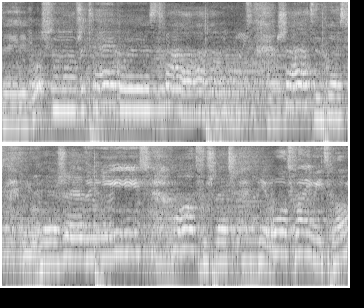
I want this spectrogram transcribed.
Odejdę głośno, może tego jest wart Żadnych łez, nie uwierzę w nic Otwórz, lecz nie ufaj mi, co?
